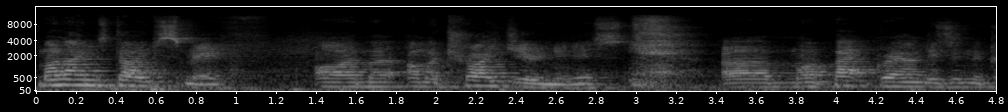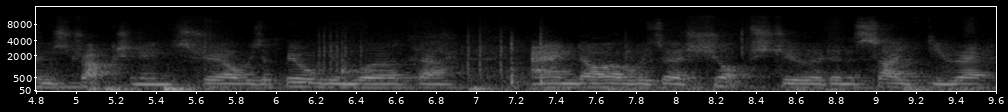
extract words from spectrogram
My name's Dave Smith. I'm a, I'm a trade unionist. Uh, my background is in the construction industry. I was a building worker and I was a shop steward and a safety rep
